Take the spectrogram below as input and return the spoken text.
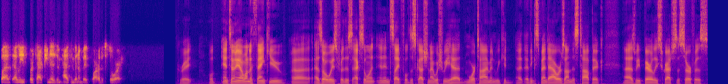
but at least protectionism hasn't been a big part of the story. Great. Well, Antonio, I want to thank you, uh, as always, for this excellent and insightful discussion. I wish we had more time and we could, I, think, spend hours on this topic uh, as we've barely scratched the surface.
